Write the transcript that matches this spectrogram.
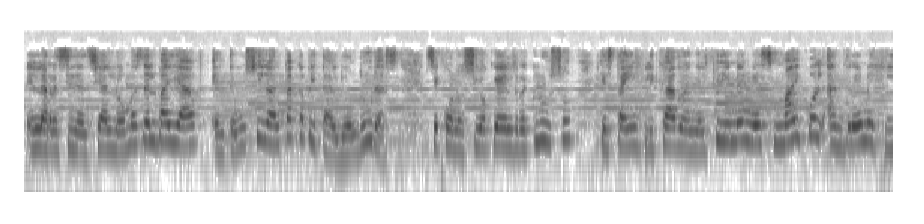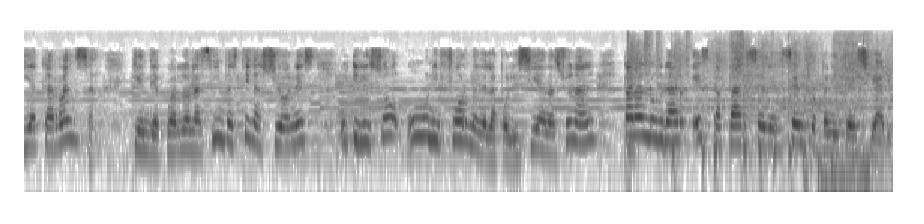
en la residencial Lomas del Bayab en Tegucigalpa, capital de Honduras. Se conoció que el recluso que está implicado en el crimen es Michael André Mejía Carranza, quien de acuerdo a las investigaciones utilizó un uniforme de la Policía Nacional para lograr escaparse del centro penitenciario.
